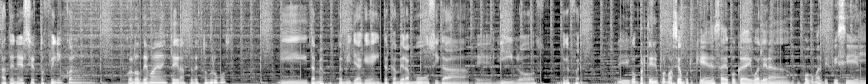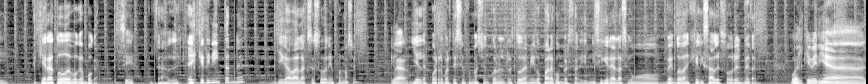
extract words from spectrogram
a tener cierto feeling con, con los demás integrantes de estos grupos y también pues, permitía que intercambiaran música, eh, libros, lo que fuera. Y compartir información porque en esa época igual era un poco más difícil. Es que era todo de boca en boca. Sí, O sea, el, el que tenía internet llegaba al acceso de la información claro. y él después repartía esa información con el resto de amigos para conversar y ni siquiera era así como vengo a evangelizarles sobre el metal. O el que venía,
